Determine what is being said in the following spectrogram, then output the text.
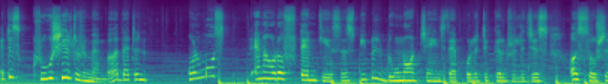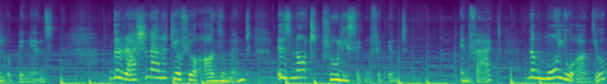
It is crucial to remember that in almost 10 out of 10 cases, people do not change their political, religious, or social opinions. The rationality of your argument is not truly significant. In fact, the more you argue,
